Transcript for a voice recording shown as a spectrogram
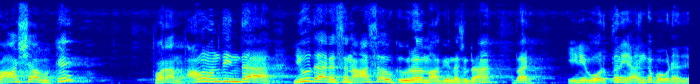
பாஷாவுக்கு பொறாம. அவன் வந்து இந்த யூத அரசன் ஆசாவுக்கு விரோதமாக என்ன சொல்றான்? பார் இனி ஒருத்தனை எங்கே போகக்கூடாது.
